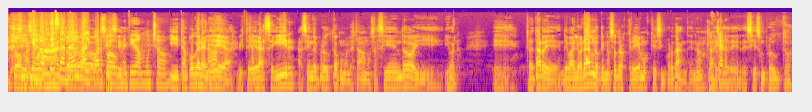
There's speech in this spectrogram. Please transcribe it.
todo y en lo manual, artesanal va el cuerpo metido mucho. Y tampoco era la idea, ¿viste? Claro. Era seguir haciendo el producto como lo estábamos haciendo y, y bueno, eh, tratar de, de valorar lo que nosotros creemos que es importante, ¿no? Claro. Eh, Claro. De, de si es un producto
